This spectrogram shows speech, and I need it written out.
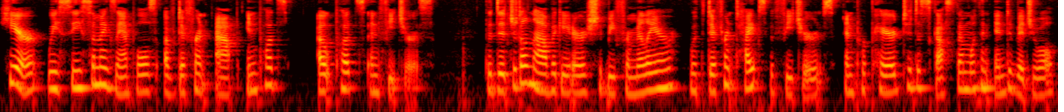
Here, we see some examples of different app inputs, outputs, and features. The digital navigator should be familiar with different types of features and prepared to discuss them with an individual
